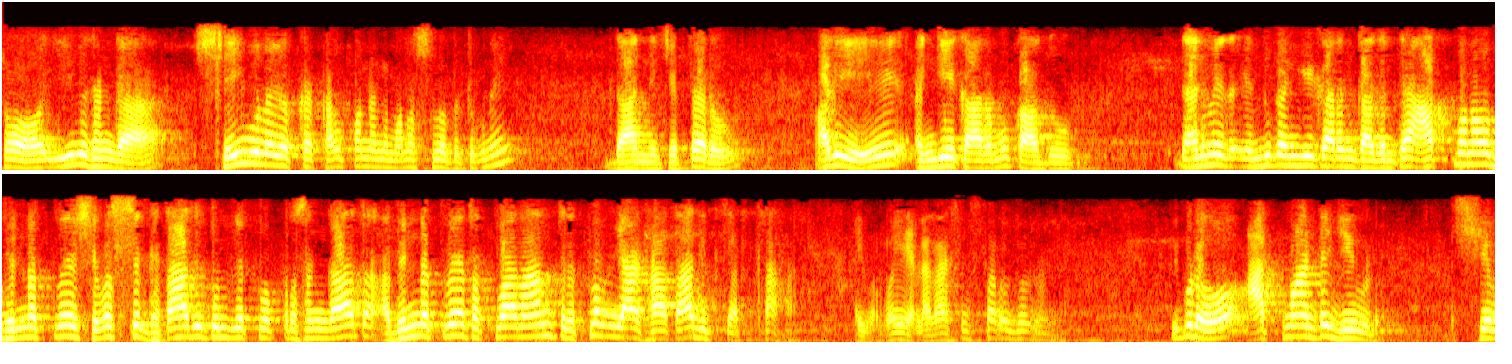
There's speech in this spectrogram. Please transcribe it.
సో ఈ విధంగా శైవుల యొక్క కల్పనని మనస్సులో పెట్టుకుని దాన్ని చెప్పారు. అది అంగీకారము కాదు. దాని మీద ఎందుకు అంగీకారం కాదంటే ఆత్మనో భిన్నత్వే శివస్య ఘటాదితుల్యత్వ ప్రసంగాత్ అభిన్నత్వే తత్వానాం త్రిత్వ వ్యాఘాతాదిత్యర్థ. అవి బాబోయ్ ఎలా రాసిస్తారో చూడండి. ఇప్పుడు ఆత్మ అంటే జీవుడు శివ.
